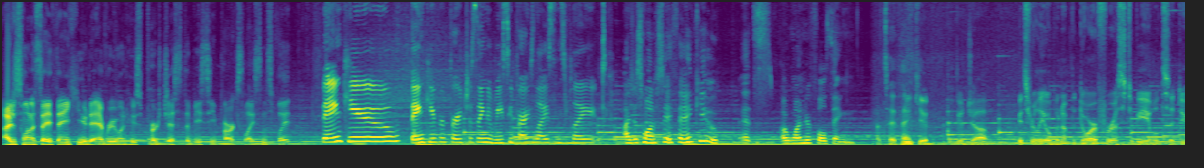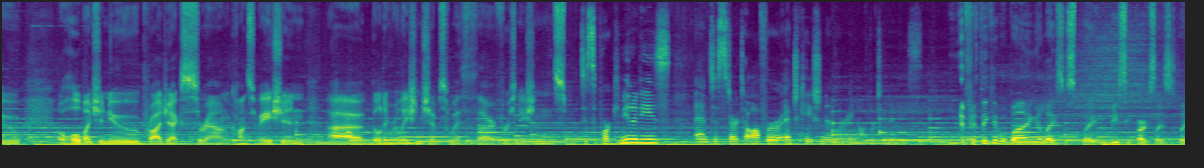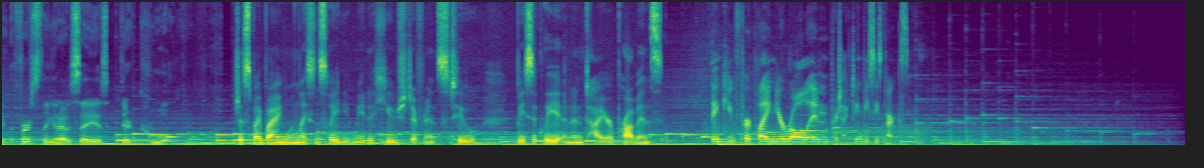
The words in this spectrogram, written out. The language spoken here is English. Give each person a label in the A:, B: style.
A: I just want to say thank you to everyone who's purchased the BC Parks license plate.
B: Thank you. Thank you for purchasing a BC Parks license plate.
C: I just want to say thank you. It's a wonderful thing.
D: I'd say thank you. Good job.
E: It's really opened up the door for us to be able to do a whole bunch of new projects around conservation, uh, building relationships with our First Nations.
F: To support communities and to start to offer education and learning opportunities.
G: If you're thinking about buying a license plate, a BC Parks license plate, the first thing that I would say is they're cool.
H: Just by buying one license plate, you've made a huge difference to basically an entire province.
B: Thank you for playing your role in protecting BC's parks.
